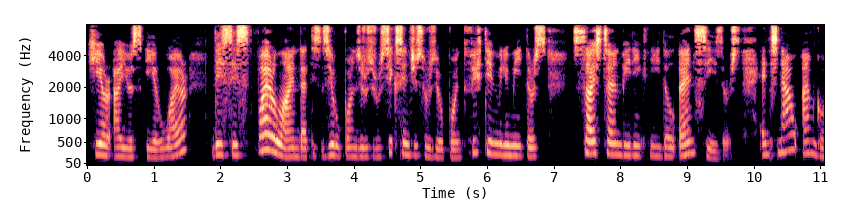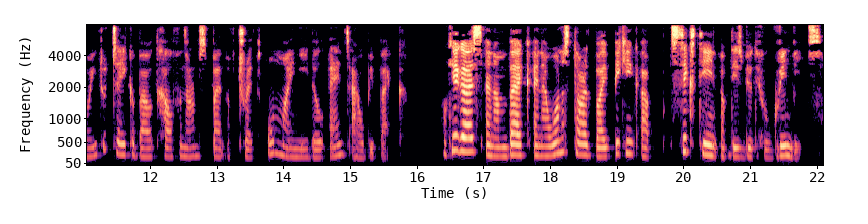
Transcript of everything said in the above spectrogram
Here I use ear wire. This is fire line that is 0.006 inches or 0.15 millimeters size 10 beading needle and scissors. And now I'm going to take about half an arm span of thread on my needle and I'll be back. Okay guys, and I'm back and I want to start by picking up 16 of these beautiful green beads.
